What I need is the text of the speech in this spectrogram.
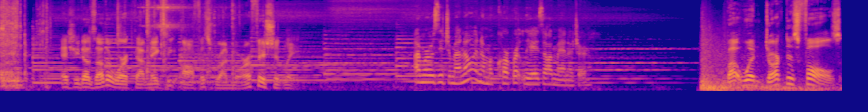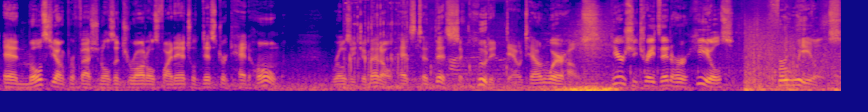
And she does other work that makes the office run more efficiently. I'm Rosie Gimeno and I'm a corporate liaison manager. But when darkness falls and most young professionals in Toronto's financial district head home, Rosie Gimeno heads to this secluded downtown warehouse. Here she trades in her heels for wheels.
